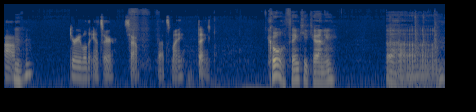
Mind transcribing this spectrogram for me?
um, mm-hmm. You're able to answer. So that's my thing. Cool. Thank you, Kenny. Um,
